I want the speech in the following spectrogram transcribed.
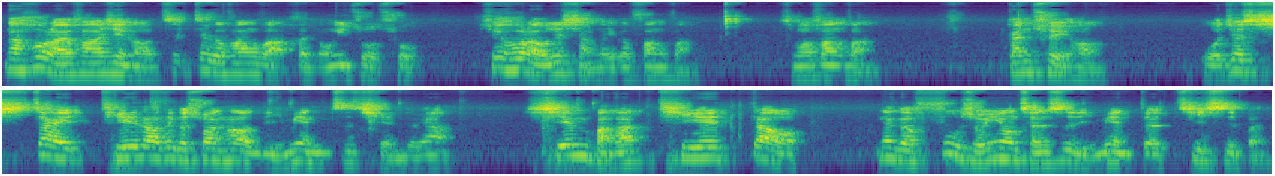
那后来发现哦，这这个方法很容易做错，所以后来我就想了一个方法，什么方法？干脆哈。我就在贴到这个算号里面之前怎么样？先把它贴到那个附属应用程式里面的记事本，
